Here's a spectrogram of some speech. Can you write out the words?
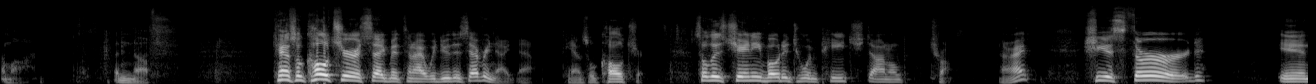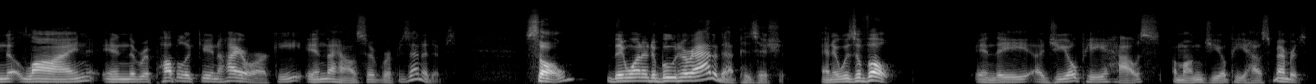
Come on enough. Cancel culture segment tonight. We do this every night now. Cancel culture. So Liz Cheney voted to impeach Donald Trump. All right. She is third in line in the Republican hierarchy in the House of Representatives. So they wanted to boot her out of that position. And it was a vote in the uh, GOP House among GOP House members.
